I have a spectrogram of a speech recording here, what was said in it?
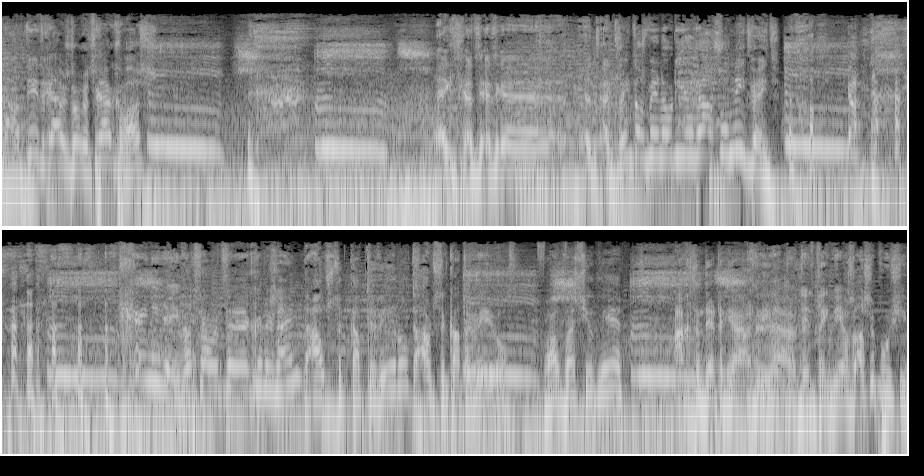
Nou, dit ruis door het struikgewas. Ik, het, het, eh, het, het klinkt als Menno die een raadsel niet weet. Geen idee. Wat zou het eh, kunnen zijn? De oudste kat ter wereld. De oudste kat ter wereld. Hoe oud was hij ook weer? 38 jaar. Nou, dit klinkt meer als Assenpoesje.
